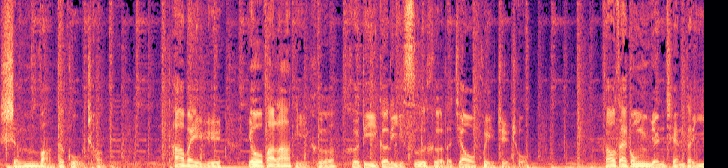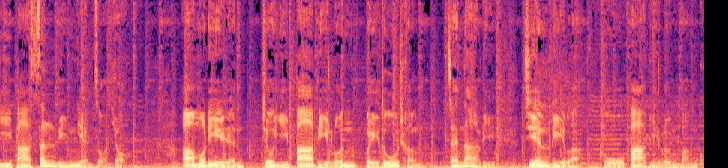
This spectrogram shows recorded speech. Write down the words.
神往的古城，它位于幼发拉底河和底格里斯河的交汇之处。早在公元前的一八三零年左右，阿莫利人就以巴比伦为都城，在那里建立了。古巴比伦王国。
